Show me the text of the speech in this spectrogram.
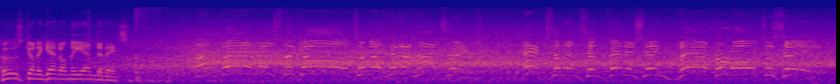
Who's going to get on the end of it? And there is the goal to make it a hat-trick. Excellence in finishing, there for all to see.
